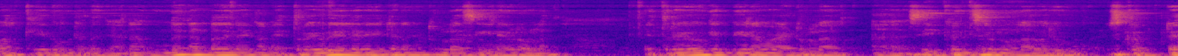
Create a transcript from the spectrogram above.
വർക്ക് ചെയ്തുകൊണ്ടിരുന്ന ഞാൻ അന്ന് കണ്ടതിനേക്കാൾ എത്രയോ എലിവേറ്റഡ് ആയിട്ടുള്ള സീനുകളുള്ള എത്രയോ ഗംഭീരമായിട്ടുള്ള സീക്വൻസുകളുള്ള ഒരു സ്ക്രിപ്റ്റ്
